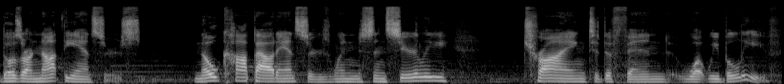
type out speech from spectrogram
Those are not the answers. No cop out answers when sincerely trying to defend what we believe.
